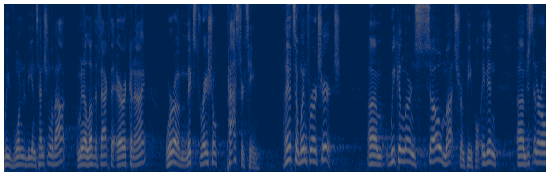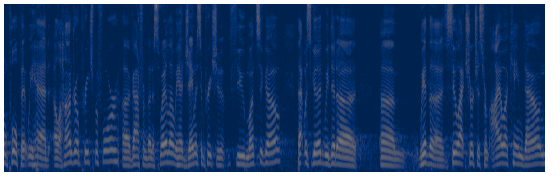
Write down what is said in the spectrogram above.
we've wanted to be intentional about. I mean, I love the fact that Eric and I, we're a mixed racial pastor team. I think it's a win for our church. Um, we can learn so much from people. Even um, just in our own pulpit, we had Alejandro preach before, a guy from Venezuela. We had Jameson preach a few months ago. That was good. We did a, um, we had the City Light churches from Iowa came down.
